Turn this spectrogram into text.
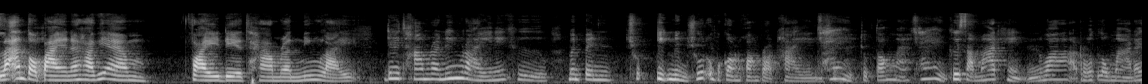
และอันต่อไปนะคะ พี่แอมไฟ Daytime Running Light Daytime Running Light นี่คือมันเป็นชุดอีกหนึ่งชุดอุปกรณ์ความปลอดภัยใช่ถูกต้องไหมใช่ คือสามารถเห็นว่ารถลงมาได้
